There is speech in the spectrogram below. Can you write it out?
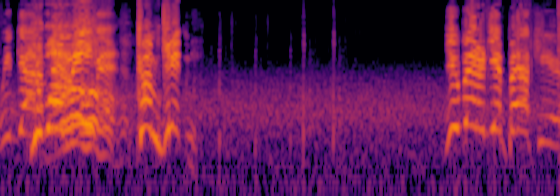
We've got You want me? Move it. Come get me. You better get back here.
